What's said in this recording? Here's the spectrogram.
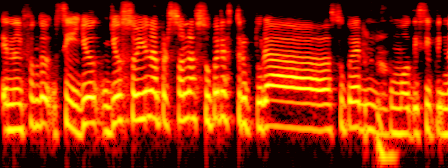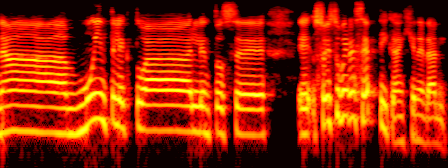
En el fondo, sí, yo, yo soy una persona súper estructurada, súper como disciplinada, muy intelectual, entonces eh, soy súper escéptica en general,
